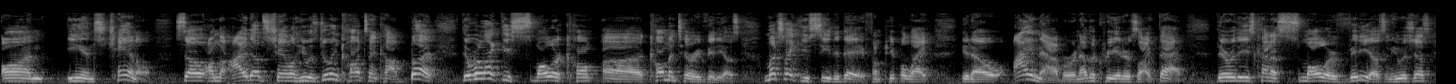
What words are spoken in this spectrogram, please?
on Ian's channel. So on the iDubbbz channel, he was doing Content Cop, but there were like these smaller com uh, commentary videos, much like you see today from people like, you know, iNabber and other creators like that. There were these kind of smaller videos and he was just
